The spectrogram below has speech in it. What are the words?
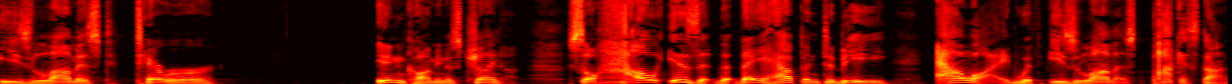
Islamist terror in communist China. So, how is it that they happen to be allied with Islamist Pakistan?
